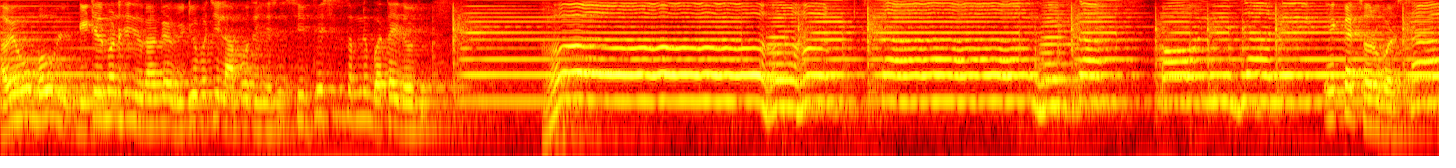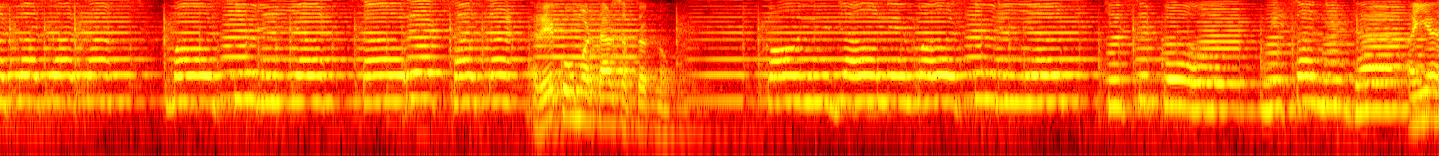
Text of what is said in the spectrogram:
હવે હું બહુ ડિટેલમાં નથી જોઉં કારણ કે વીડિયો પછી લાંબો થઈ જશે. સીધે સીધું તમને બતાવી દઉં છું. એક જ સ્વરૂપ સા સા સા સા રે કોમળ તાર સપ્તકનો કોણ જાને માસુરિય કિસકો નિસનિધા અહીંયા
